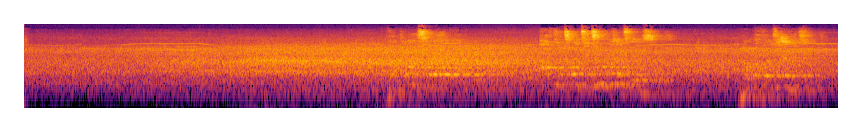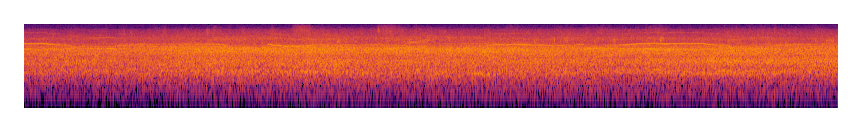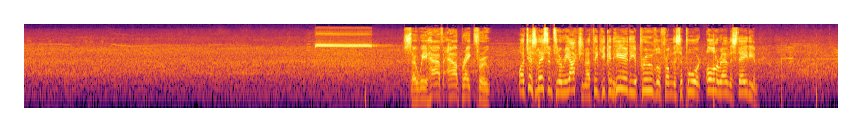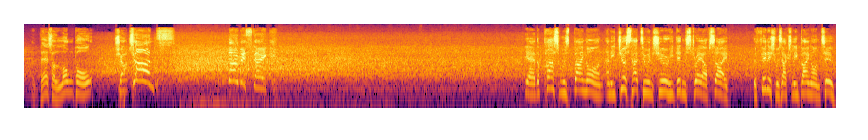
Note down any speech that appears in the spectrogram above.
So we have our breakthrough. Well, just listen to the reaction. I think you can hear the approval from the support all around the stadium. And there's a long ball. Chance! Chance! No mistake! Yeah, the pass was bang on, and he just had to ensure he didn't stray offside. The finish was actually bang on too.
